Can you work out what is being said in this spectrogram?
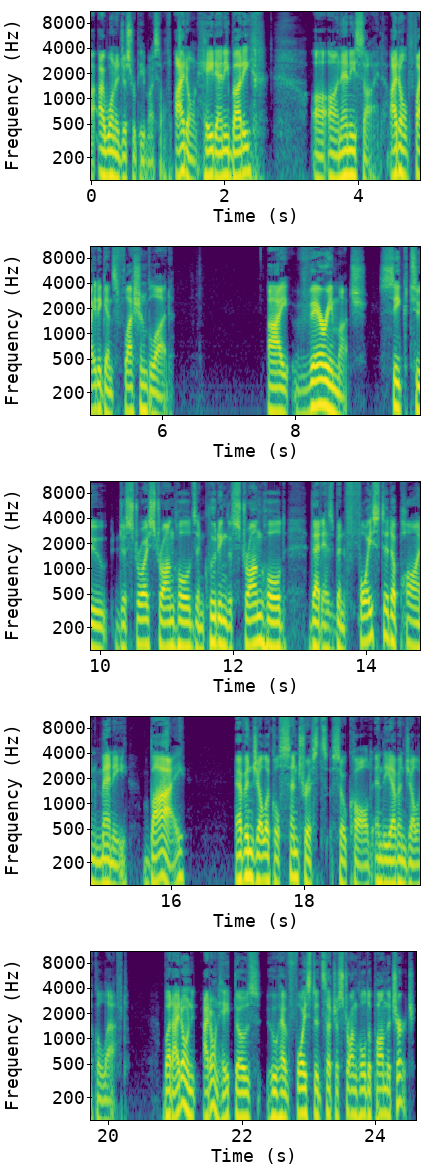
I, I want to just repeat myself. I don't hate anybody uh, on any side. I don't fight against flesh and blood. I very much seek to destroy strongholds, including the stronghold that has been foisted upon many by evangelical centrists, so called, and the evangelical left. But I don't, I don't hate those who have foisted such a stronghold upon the church,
